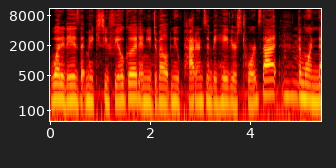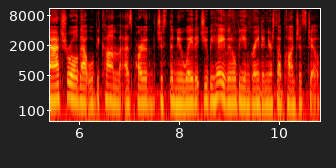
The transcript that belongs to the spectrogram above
what it is that makes you feel good and you develop new patterns and behaviors towards that, mm-hmm. the more natural that will become as part of just the new way that you behave. It'll be ingrained in your subconscious, too.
